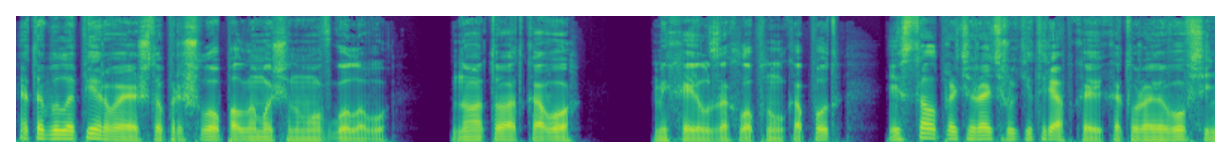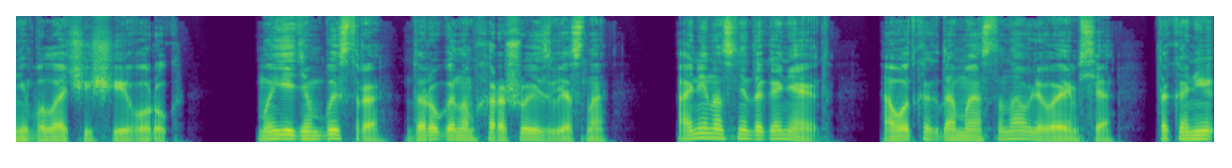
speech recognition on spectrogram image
Это было первое, что пришло полномоченному в голову. Ну а то от кого? Михаил захлопнул капот и стал протирать руки тряпкой, которая вовсе не была чище его рук. Мы едем быстро, дорога нам хорошо известна. Они нас не догоняют, а вот когда мы останавливаемся, так они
